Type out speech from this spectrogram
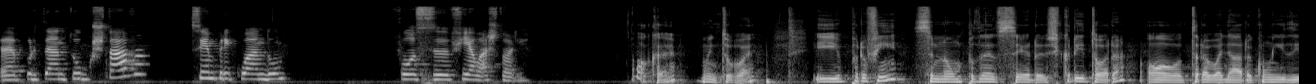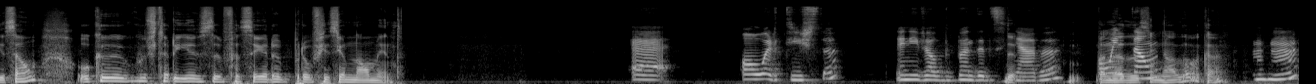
Uh, portanto, gostava, sempre e quando fosse fiel à história. Ok, muito bem. E por fim, se não pudesse ser escritora ou trabalhar com edição, o que gostarias de fazer profissionalmente? É, ou artista, a nível de banda desenhada. De banda ou então, desenhada, ok. Uhum,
